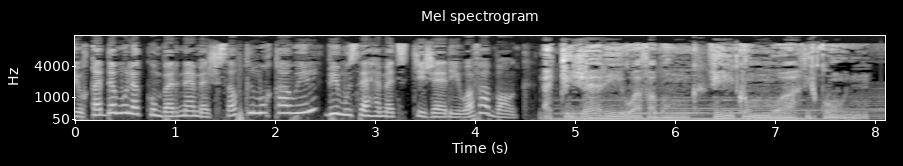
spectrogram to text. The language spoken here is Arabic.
يقدم لكم برنامج صوت المقاول بمساهمة التجاري وفا بنك التجاري وفابونك فيكم واثقون.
